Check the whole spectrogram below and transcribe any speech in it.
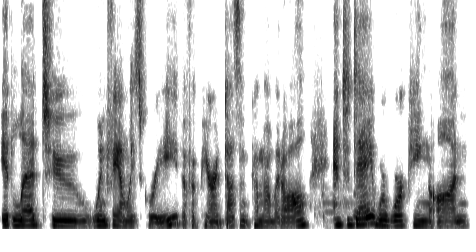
It led to when families grieve, if a parent doesn't come home at all. And today we're working on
